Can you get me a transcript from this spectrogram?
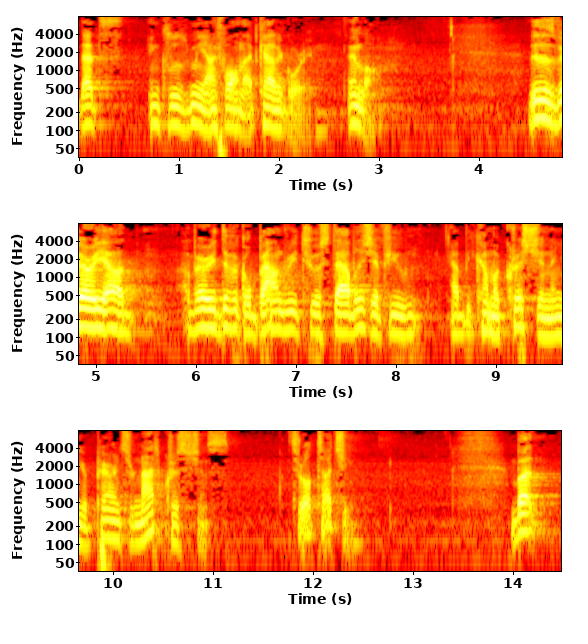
That includes me. I fall in that category. In law. This is very, uh, a very difficult boundary to establish if you have become a Christian and your parents are not Christians. It's real touchy. But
